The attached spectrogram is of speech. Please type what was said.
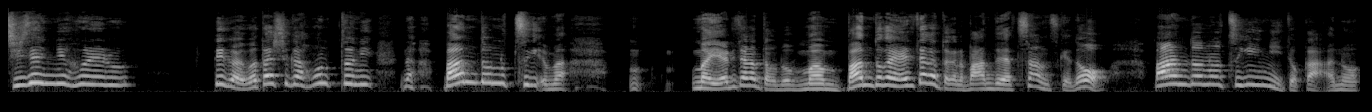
自然に触れるっていうか私が本当にバンドの次、まあ、まあやりたかったこと、まあバンドがやりたかったからバンドやってたんですけど、バンドの次にとか、あの、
